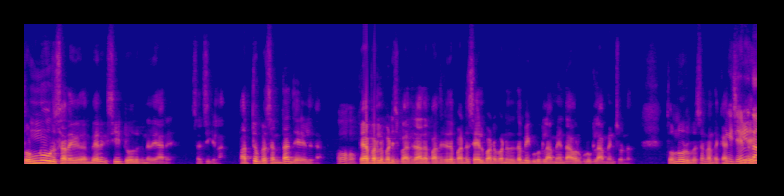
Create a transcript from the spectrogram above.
தொண்ணூறு சதவீதம் பேருக்கு சீட்டு ஒதுக்குனது யார்? சசிகலா. பத்து பர்சன்ட் தான் ஜெயலலிதா. ஓஹோ. பேப்பரில் படித்து பார்த்துட்டு அதை பார்த்துட்டு இதை பார்த்து செயல்பாடு பண்ணி இந்த தம்பி கொடுக்கலாமே இந்த அவர் கொடுக்கலாமேன்னு சொன்னது. தொண்ணூறு பர்சன்ட் அந்த கட்சியை ஜெயலலிதா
